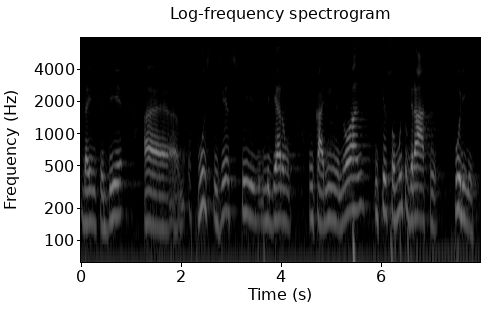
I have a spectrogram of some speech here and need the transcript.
da MPB, ah, músicos esses que me deram um carinho enorme e que eu sou muito grato por isso.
